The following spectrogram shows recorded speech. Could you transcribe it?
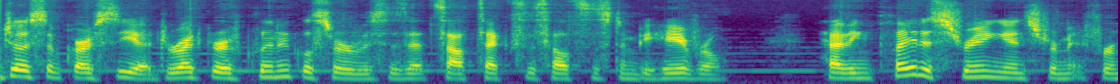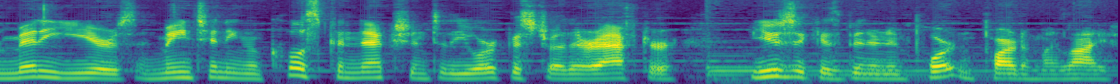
I'm Joseph Garcia, Director of Clinical Services at South Texas Health System Behavioral. Having played a string instrument for many years and maintaining a close connection to the orchestra thereafter, music has been an important part of my life.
